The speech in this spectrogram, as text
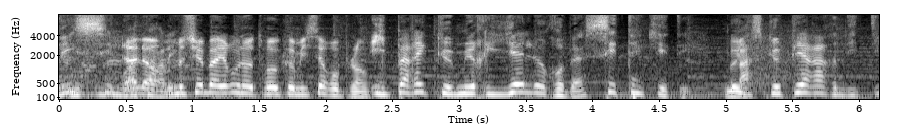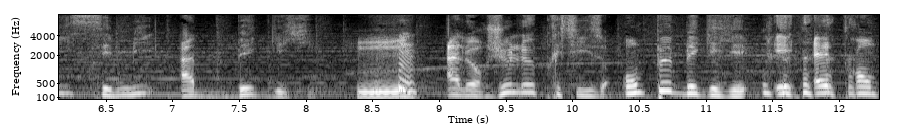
Laissez-moi Alors, parler. Monsieur Bayrou, notre commissaire au plan. Il paraît que Muriel Robin s'est inquiétée Oui. parce que Pierre Arditi s'est mis à bégayer. Hmm. Alors, je le précise, on peut bégayer et être en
